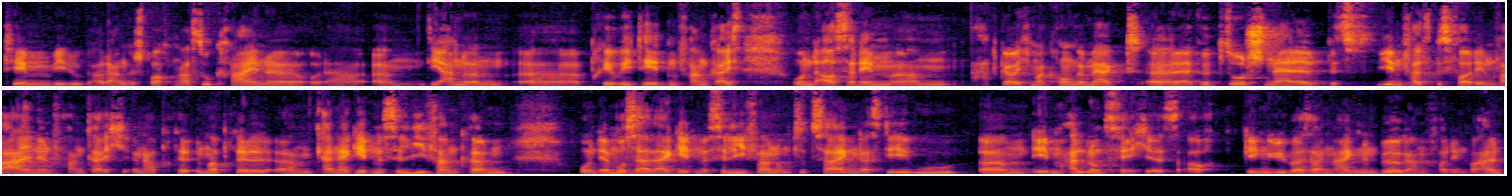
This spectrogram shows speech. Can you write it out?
Themen, wie du gerade angesprochen hast, Ukraine oder ähm, die anderen äh, Prioritäten Frankreichs. Und außerdem ähm, hat, glaube ich, Macron gemerkt, äh, er wird so schnell, bis jedenfalls bis vor den Wahlen in Frankreich April, im April ähm, keine Ergebnisse liefern können. Und er muss aber Ergebnisse liefern, um zu zeigen, dass die EU ähm, eben handlungsfähig ist, auch gegenüber seinen eigenen Bürgern vor den Wahlen.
